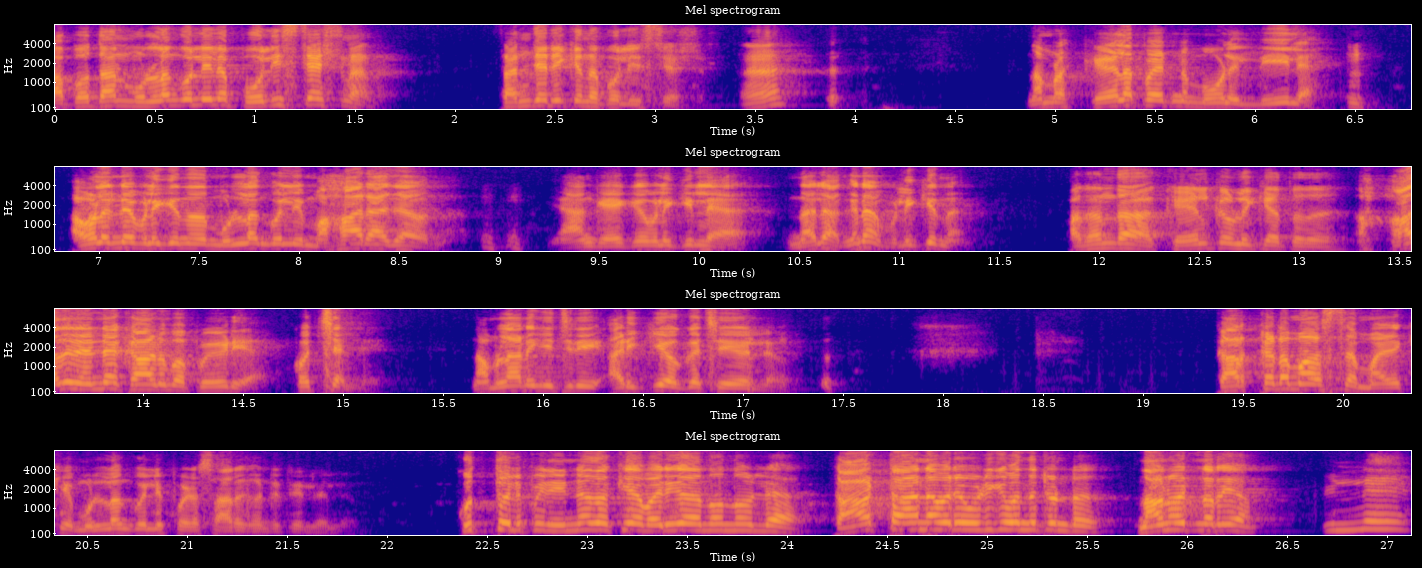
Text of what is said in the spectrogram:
അപ്പോ താൻ മുള്ളംകൊല്ലിയിലെ പോലീസ് സ്റ്റേഷനാണ്. സഞ്ചരിക്കുന്ന പോലീസ് സ്റ്റേഷൻ? നമ്മുടെ കേളപ്പേട്ടന്റെ മോളിൽ ലീല. അവൾ എന്നെ വിളിക്കുന്നത് മുള്ളംകൊല്ലി മഹാരാജാവെന്ന്. ഞാൻ കേക്ക് വിളിക്കില്ല. എന്നാലും അങ്ങനെ വിളിക്കുന്നത് അതെന്താ? കേൾക്ക വിളിക്കാത്തത്? അതിനെന്നെ കാണുമ്പോ പേടിയാ. കൊച്ചല്ലേ? നമ്മളാണെങ്കിൽ ഇച്ചിരി അടിക്കുകയൊക്കെ ചെയ്യുമല്ലോ. കർക്കിടമാസത്തെ മഴയ്ക്ക് മുള്ളം പുഴ സാറ് കണ്ടിട്ടില്ലല്ലോ. കുത്തൊലിപ്പിന് ഇന്നതൊക്കെയാ വരിക എന്നൊന്നുമില്ല. കാട്ടാന വരെ ഒഴുകി വന്നിട്ടുണ്ട്. നാണുവേട്ടനറിയാം. പിന്നെ?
